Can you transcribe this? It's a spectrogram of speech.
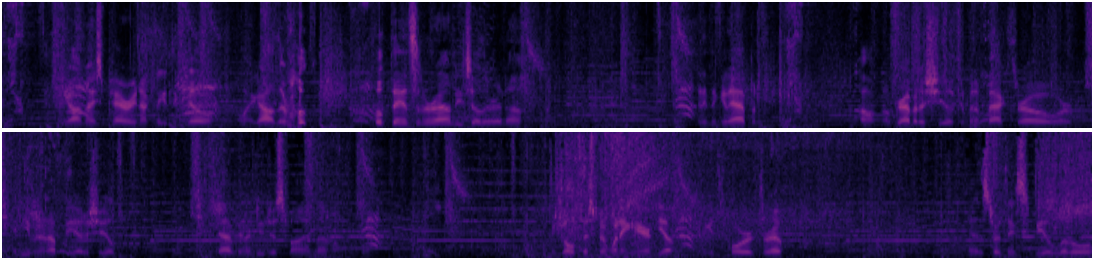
Oh god, nice parry. Not to get the kill. Oh my god, they're both, both dancing around each other right now. Anything could happen. Oh, no grab at a shield. Could have been a back throw or maybe even an up B at a shield. Yeah, I'm to do just fine though. The Goldfish been winning here. Yep, to get the forward throw. Yeah, this sort of things could be a little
